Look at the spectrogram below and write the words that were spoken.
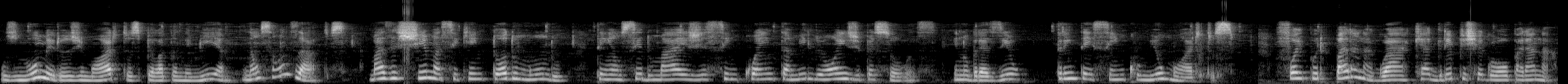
Os números de mortos pela pandemia não são exatos, mas estima-se que em todo o mundo tenham sido mais de 50 milhões de pessoas e no Brasil 35 mil mortos. Foi por Paranaguá que a gripe chegou ao Paraná.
